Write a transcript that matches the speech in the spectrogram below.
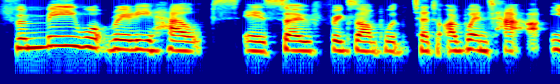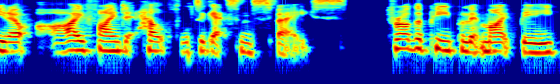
for me, what really helps is so, for example, with the TED, I went, ha- you know, I find it helpful to get some space. For other people, it might be,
